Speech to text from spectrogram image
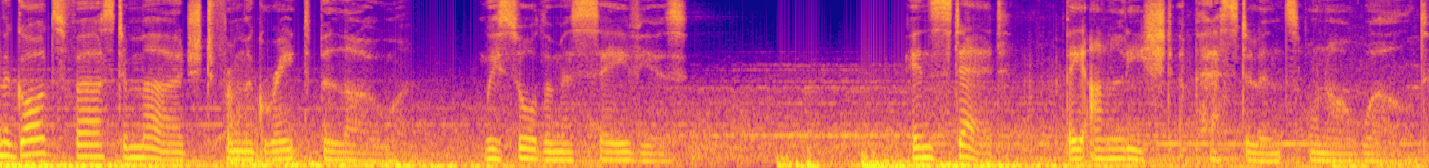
the gods first emerged from the great below, we saw them as saviors. Instead, they unleashed a pestilence on our world.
